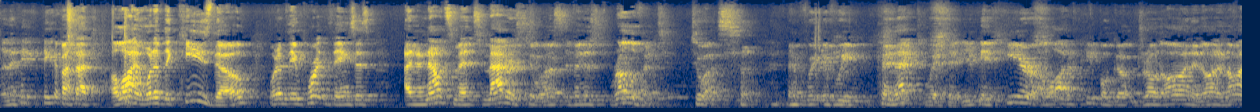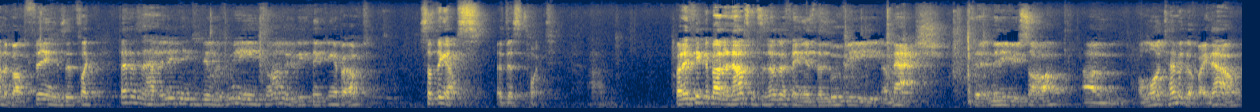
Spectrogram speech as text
And I think think about that a lot. One of the keys, though, one of the important things is an announcement matters to us if it is relevant to us. if we, if we connect with it, you can hear a lot of people go drone on and on and on about things. It's like, that doesn't have anything to do with me, so I'm going to be thinking about something else at this point. Um, but I think about announcements. Another thing is the movie MASH that many of you saw um, a long time ago by now,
